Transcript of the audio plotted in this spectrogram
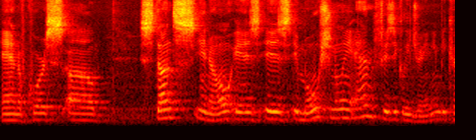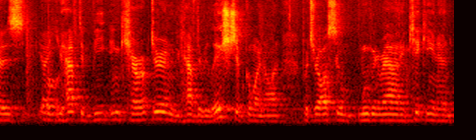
And of course, uh, stunts, you know, is, is emotionally and physically draining because uh, you have to be in character and have the relationship going on, but you're also moving around and kicking and,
